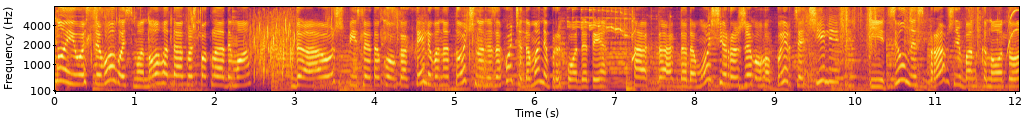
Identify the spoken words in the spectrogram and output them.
Ну і ось цього восьминого також покладемо. Да уж, після такого коктейлю вона точно не захоче до мене приходити. Ах так, додамо ще рожевого пирця чілі і цю несправжню банкноту.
